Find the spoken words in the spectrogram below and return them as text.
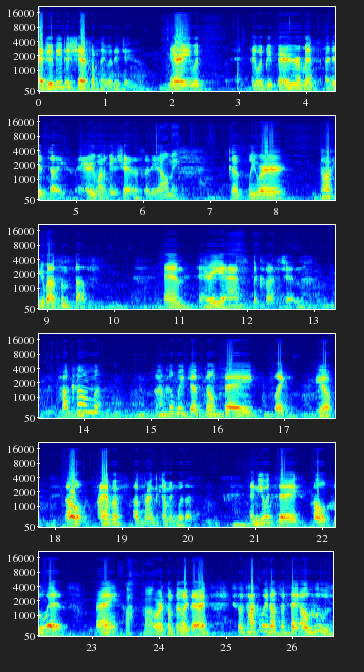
I do need to share something with you, Jason. Ari would. It would be very remiss if I didn't tell you, because Ari wanted me to share this with you. Tell me. because we were talking about some stuff, and Harry asked the question, "How come? How come we just don't say like, you know, oh, I have a, a friend coming with us," and you would say, "Oh, who is?" Right? Uh-huh. Or something like that, right? She says, "How come we don't just say, oh, who's?"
